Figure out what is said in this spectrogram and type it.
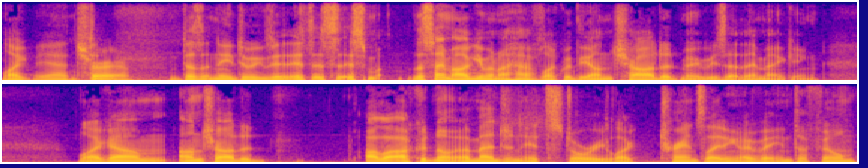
like, Yeah, true. It doesn't need to exist? It's, it's it's the same argument I have like with the Uncharted movies that they're making. Like, um, Uncharted, I li- I could not imagine its story like translating over into film.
